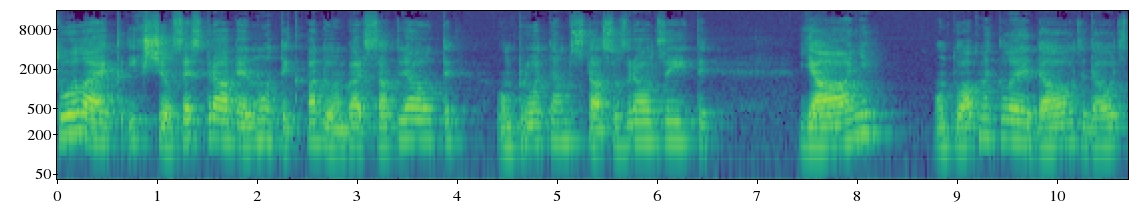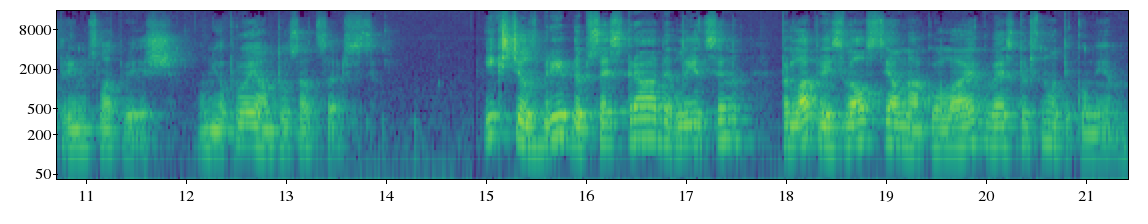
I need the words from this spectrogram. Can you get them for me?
Tolaik Ikšķils estrādē notika padomu varas atļauti un, protams, tās uzraudzīti Jāņi, un to apmeklēja daudz, daudz trimds latvieši, un joprojām tos atceras. Ikšķils brīvdabas estrāde liecina par Latvijas valsts jaunāko laiku vēstures notikumiem,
